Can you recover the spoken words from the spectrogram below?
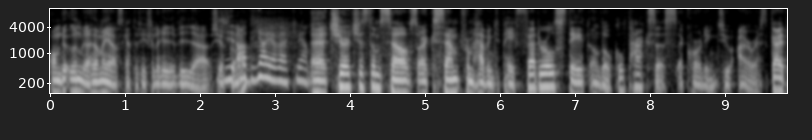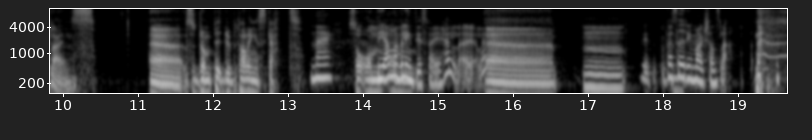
Om du undrar hur man gör skattefiffleri via kyrkorna. Ja, gör jag verkligen. Uh, churches themselves are exempt from having to pay federal, state and local taxes according to IRS guidelines. Uh, så de, du betalar ingen skatt. Nej, Så om, det gör man om, väl inte i Sverige heller? Eller? Uh, mm, Vet, vad säger din magkänsla?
